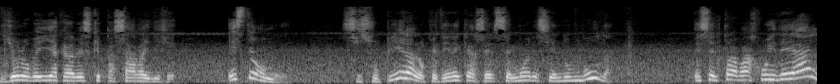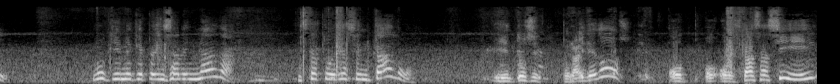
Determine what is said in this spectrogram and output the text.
y yo lo veía cada vez que pasaba y dije, este hombre, si supiera lo que tiene que hacer, se muere siendo un Buda. Es el trabajo ideal. No tiene que pensar en nada. Está todavía sentado. Y entonces, pero hay de dos. O, estás así,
